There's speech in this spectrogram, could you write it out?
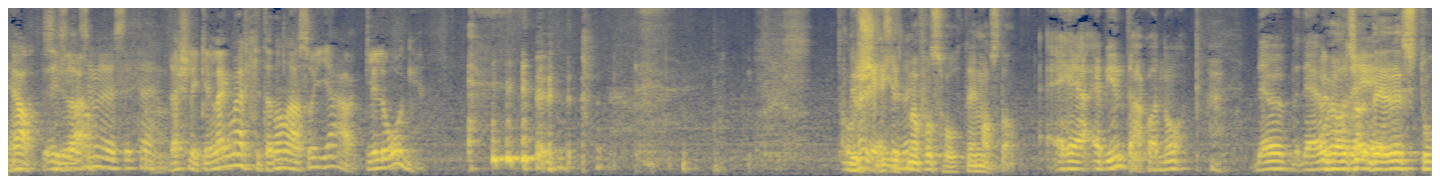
Ja, Det det? Det er slik en legger merke til når den er så jæklig låg. Du sliter med å få solgt den Mazda. Jeg, jeg begynte akkurat nå. Det det er jo altså, det er de to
